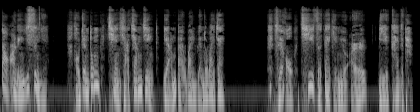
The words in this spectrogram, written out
到二零一四年，郝振东欠下将近两百万元的外债，随后妻子带着女儿离开了他。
